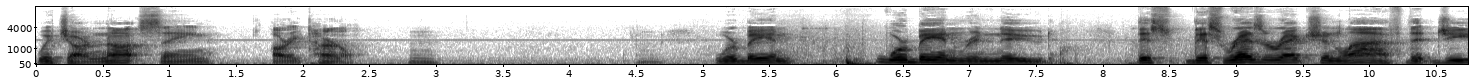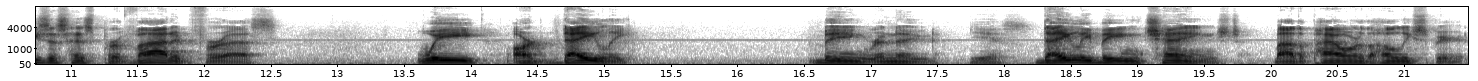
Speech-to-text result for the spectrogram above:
which are not seen are eternal. We're being we're being renewed. This this resurrection life that Jesus has provided for us, we are daily being renewed, Yes. daily being changed by the power of the Holy Spirit.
